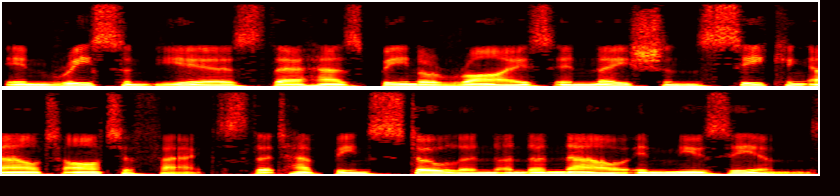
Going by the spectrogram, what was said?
In recent years there has been a rise in nations seeking out artifacts that have been stolen and are now in museums.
